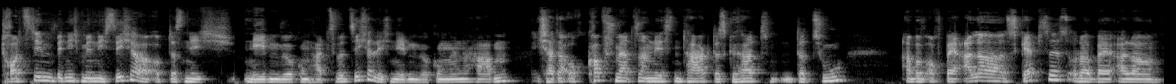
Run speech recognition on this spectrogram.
Trotzdem bin ich mir nicht sicher, ob das nicht Nebenwirkungen hat. Es wird sicherlich Nebenwirkungen haben. Ich hatte auch Kopfschmerzen am nächsten Tag, das gehört dazu. Aber auch bei aller Skepsis oder bei aller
